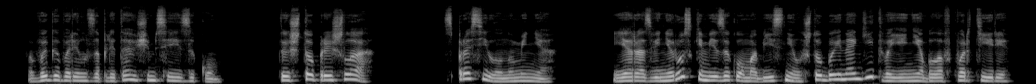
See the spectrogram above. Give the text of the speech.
— выговорил заплетающимся языком. «Ты что пришла?» — спросил он у меня. «Я разве не русским языком объяснил, чтобы и ноги твоей не было в квартире?»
